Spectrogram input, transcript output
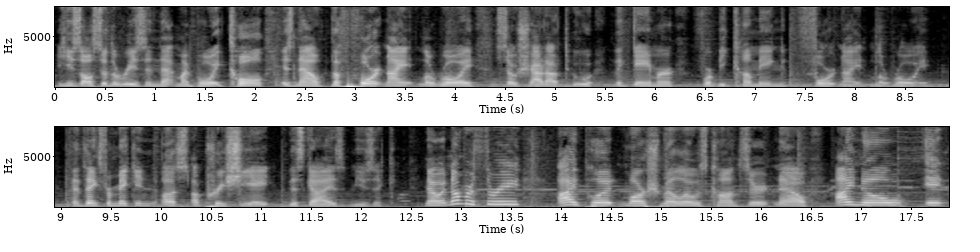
he's also the reason that my boy Cole is now the Fortnite Leroy. So shout out to the gamer for becoming Fortnite Leroy. And thanks for making us appreciate this guy's music. Now at number three, I put Marshmello's concert. Now, I know it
